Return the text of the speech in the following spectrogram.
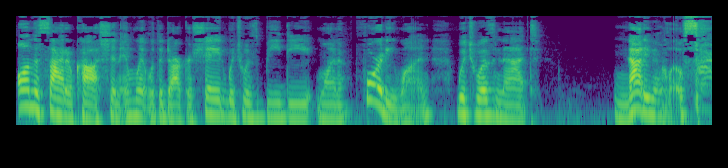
on the side of caution and went with the darker shade, which was BD 141, which was not, not even close.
